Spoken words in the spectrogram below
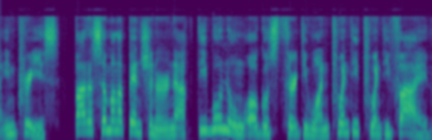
increase, para sa mga pensioner na aktibo noong August 31, 2025.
